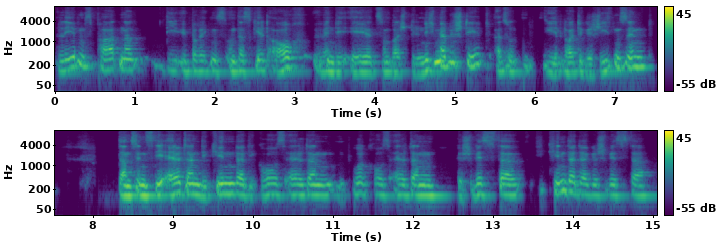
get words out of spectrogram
Lebenspartner, die übrigens, und das gilt auch, wenn die Ehe zum Beispiel nicht mehr besteht, also die Leute geschieden sind, dann sind es die Eltern, die Kinder, die Großeltern und Urgroßeltern, Geschwister, die Kinder der Geschwister,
